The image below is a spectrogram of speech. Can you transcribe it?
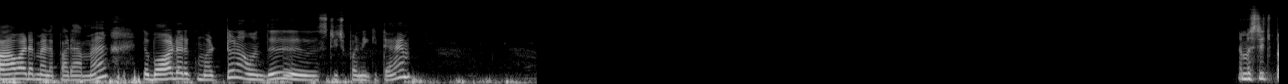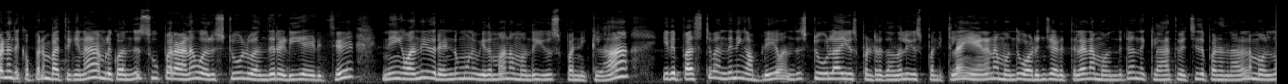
பாவாடை மேலே படாமல் இந்த பார்டருக்கு மட்டும் நான் வந்து ஸ்டிச் பண்ணிக்கிட்டேன். நம்ம ஸ்டிச் பண்ணதுக்கப்புறம் பார்த்தீங்கன்னா நம்மளுக்கு வந்து சூப்பரான ஒரு ஸ்டூல் வந்து ரெடி ஆகிடுச்சு நீங்கள் வந்து இது ரெண்டு மூணு விதமாக நம்ம வந்து யூஸ் பண்ணிக்கலாம். இது ஃபஸ்ட்டு வந்து நீங்கள் அப்படியே வந்து ஸ்டூலாக யூஸ் பண்ணுறதா இருந்தாலும் யூஸ் பண்ணிக்கலாம். ஏன்னா நம்ம வந்து உடஞ்ச இடத்துல நம்ம வந்துட்டு அந்த கிளாத் வச்சு இது பண்ணதுனால நம்ம வந்து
